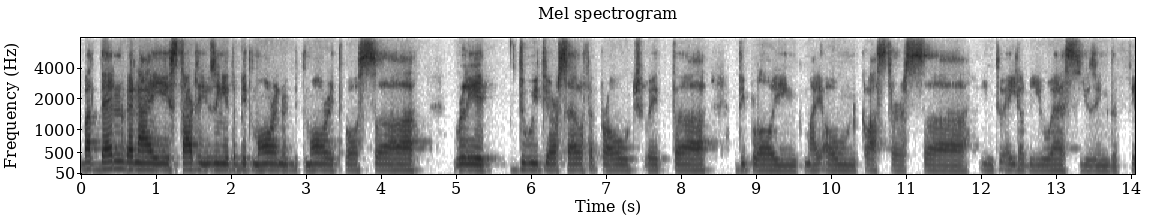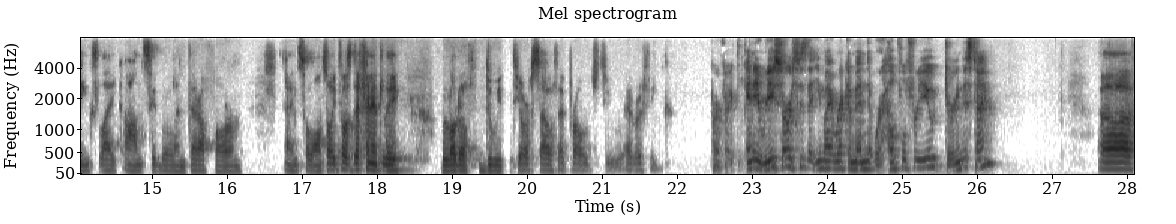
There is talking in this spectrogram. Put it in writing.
But then when I started using it a bit more and a bit more, it was uh, really do-it-yourself approach with uh, deploying my own clusters uh, into AWS using the things like Ansible and Terraform and so on. So it was definitely a lot of do-it-yourself approach to everything. Perfect. Any resources that you might recommend that were helpful for you during this time? Uh,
